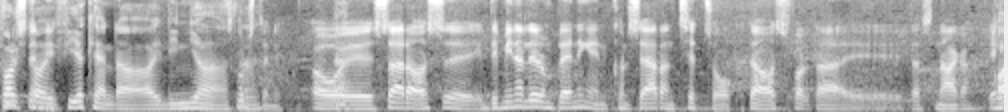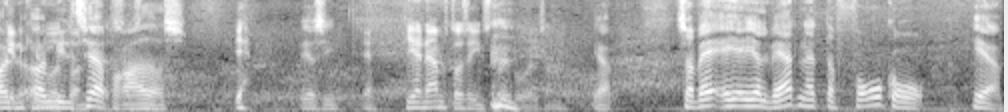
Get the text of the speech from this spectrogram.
Folk står i firkanter og i linjer. Og sådan Fuldstændig. Og øh, så er der også... Øh, det minder lidt om blanding af en koncert og en TED-talk. Der er også folk, der, øh, der snakker. Jeg og, en, og en militær parade også. Ja. Vil jeg sige. Ja, de har nærmest også en sted på, altså. Ja. Så hvad er i alverden, at der foregår her?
